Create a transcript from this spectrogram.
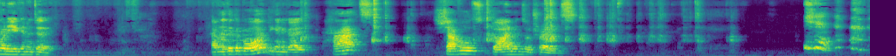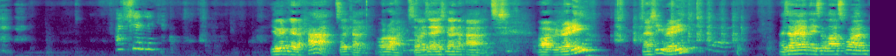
what are you going to do? Have a look at the board. You're going to go hearts, shovels, diamonds, or trees. You're going to go to hearts. Okay. Alright, so Isaiah's going to hearts. Alright, we ready? Nashi, ready? Isaiah, there's the last one.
